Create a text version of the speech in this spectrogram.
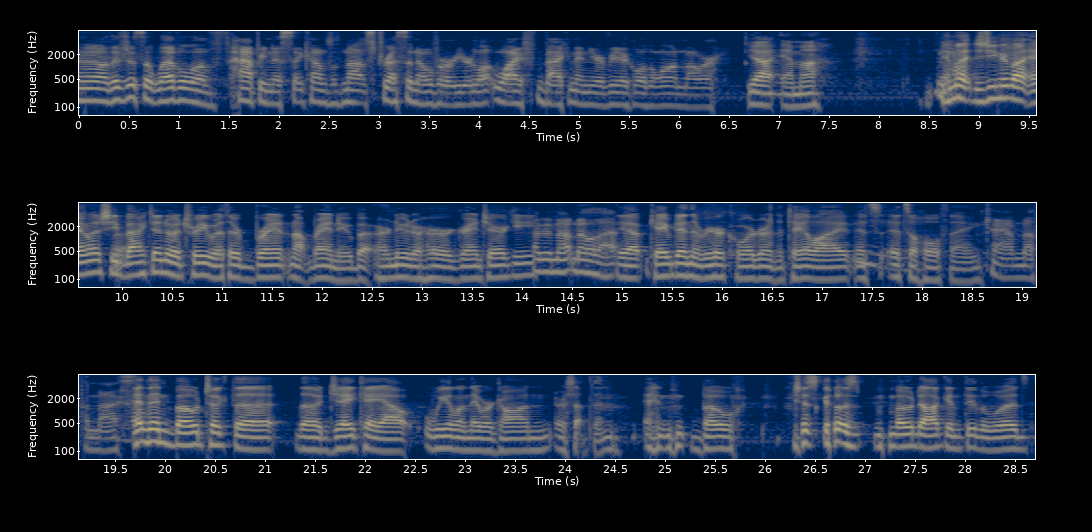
Oh, there's just a level of happiness that comes with not stressing over your wife backing in your vehicle with a lawnmower. Yeah, Emma. Emma, did you hear about Emma? She backed into a tree with her brand, not brand new, but her new to her Grand Cherokee. I did not know that. Yep, caved in the rear quarter and the tail light. It's it's a whole thing. Can't have nothing nice. And then Bo took the the JK out wheeling they were gone or something. And Bo just goes modocking through the woods,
